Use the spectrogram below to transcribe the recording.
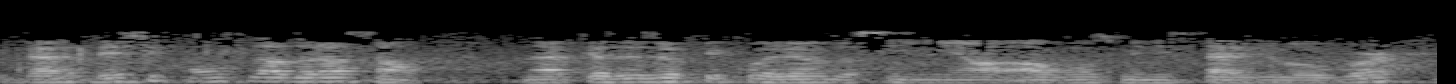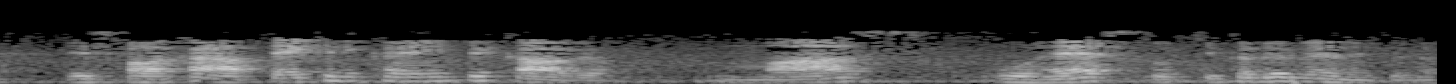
e da- desse ponto da adoração. Né? Porque às vezes eu fico olhando assim alguns ministérios de louvor, eles falam, cara, a técnica é impecável, mas o resto fica devendo, entendeu?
